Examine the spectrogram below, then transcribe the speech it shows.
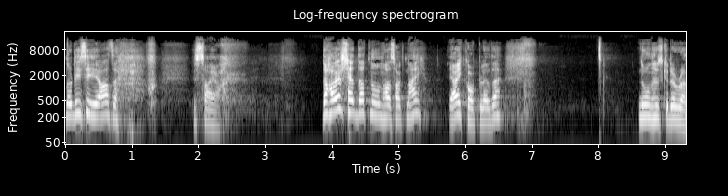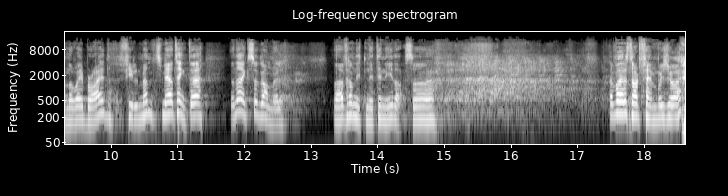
når de sier ja. at Du sa ja. Det har jo skjedd at noen har sagt nei. Jeg har ikke opplevd det. Noen husker The Runaway Bride-filmen? Som jeg tenkte Den er ikke så gammel. Den er fra 1999, da, så Jeg er bare snart 25 år.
